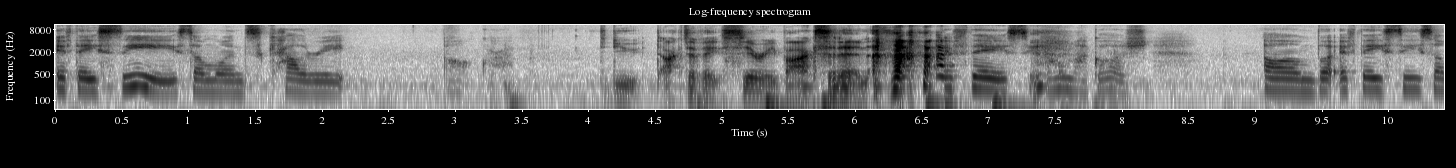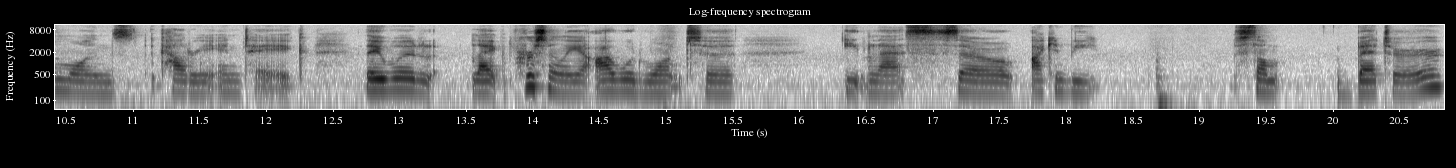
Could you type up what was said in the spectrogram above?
if they see someone's calorie, oh crap. Did you activate Siri by accident? if they see oh my gosh um but if they see someone's calorie intake they would like personally i would want to eat less so i can be some better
